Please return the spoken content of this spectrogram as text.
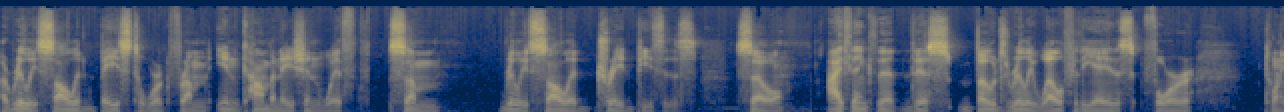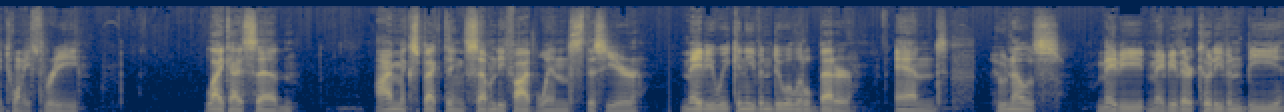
a really solid base to work from in combination with some really solid trade pieces. So I think that this bodes really well for the A's for 2023. Like I said, I'm expecting 75 wins this year maybe we can even do a little better. And who knows? Maybe maybe there could even be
